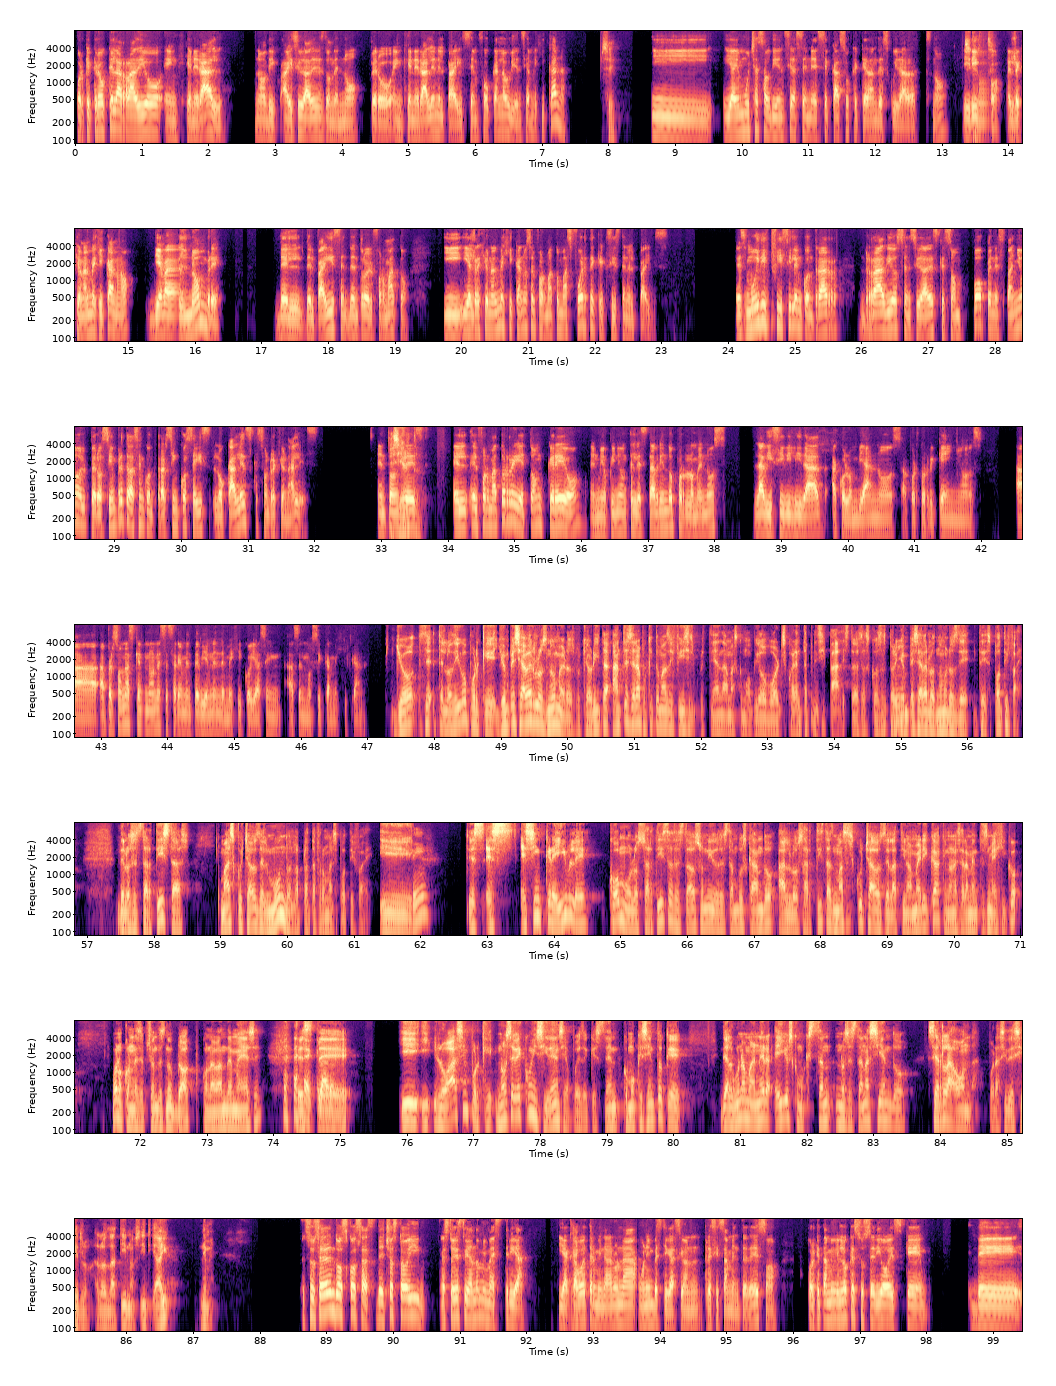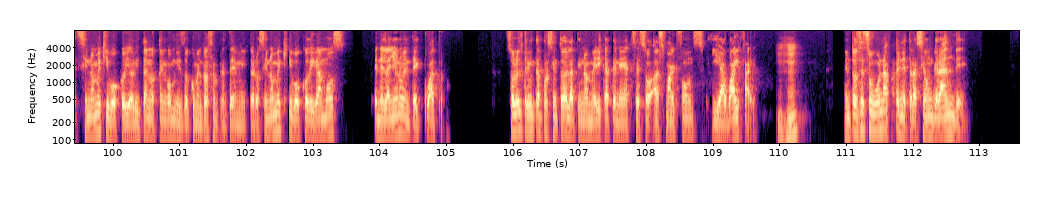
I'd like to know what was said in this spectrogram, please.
Porque creo que la radio en general, no hay ciudades donde no, pero en general en el país se enfoca en la audiencia mexicana. Sí. Y, y hay muchas audiencias en ese caso que quedan descuidadas, ¿no? Y digo, el regional mexicano lleva el nombre del, del país dentro del formato. Y, y, el regional mexicano es el formato más fuerte que existe en el país. Es muy difícil encontrar radios en ciudades que son pop en español, pero siempre te vas a encontrar cinco o seis locales que son regionales. Entonces, el, el, formato reggaetón creo, en mi opinión, que le está abriendo por lo menos la visibilidad a colombianos, a puertorriqueños, a, a, personas que no necesariamente vienen de México y hacen, hacen música mexicana. Yo te, te, lo digo porque yo empecé a ver los números, porque ahorita, antes era un poquito más difícil, porque tenía nada más como billboards, 40 principales, todas esas cosas, pero mm. yo empecé a ver los números de, de Spotify, de los artistas más escuchados del mundo en la plataforma de Spotify. Y ¿Sí? es, es, es increíble cómo los artistas de Estados Unidos están buscando a los artistas más escuchados de Latinoamérica, que no necesariamente es México, bueno, con la excepción de Snoop Dogg, con la banda MS. Este, claro. y, y, lo hacen porque no se ve coincidencia, pues, de que estén, como que siento que de alguna manera ellos como que están, nos están haciendo ser la onda, por así decirlo, a los latinos. Y ahí, dime. Suceden dos cosas. De hecho, estoy, estoy estudiando mi maestría y acabo okay. de terminar una, una investigación precisamente de eso. Porque también lo que sucedió es que de, si no me equivoco, y ahorita no tengo mis documentos enfrente de mí, pero si no me equivoco, digamos, en el año 94, solo el 30% de Latinoamérica tenía acceso a smartphones y a Wi-Fi. Uh -huh. Entonces hubo una penetración grande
